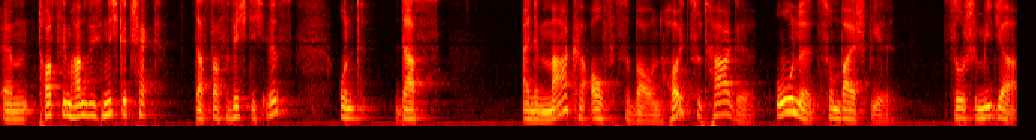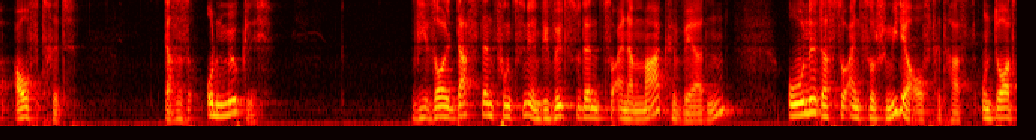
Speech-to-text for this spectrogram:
ähm, trotzdem haben sie es nicht gecheckt, dass das wichtig ist und dass eine Marke aufzubauen heutzutage ohne zum Beispiel Social Media Auftritt, das ist unmöglich. Wie soll das denn funktionieren? Wie willst du denn zu einer Marke werden, ohne dass du einen Social Media Auftritt hast und dort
